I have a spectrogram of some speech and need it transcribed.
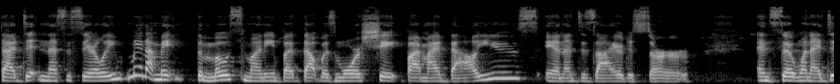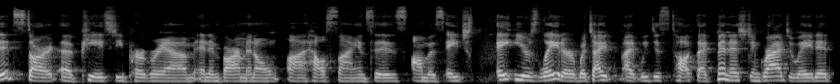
that didn't necessarily, may not make the most money, but that was more shaped by my values and a desire to serve. And so when I did start a PhD program in environmental uh, health sciences, almost eight, eight years later, which I, I, we just talked, I finished and graduated.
